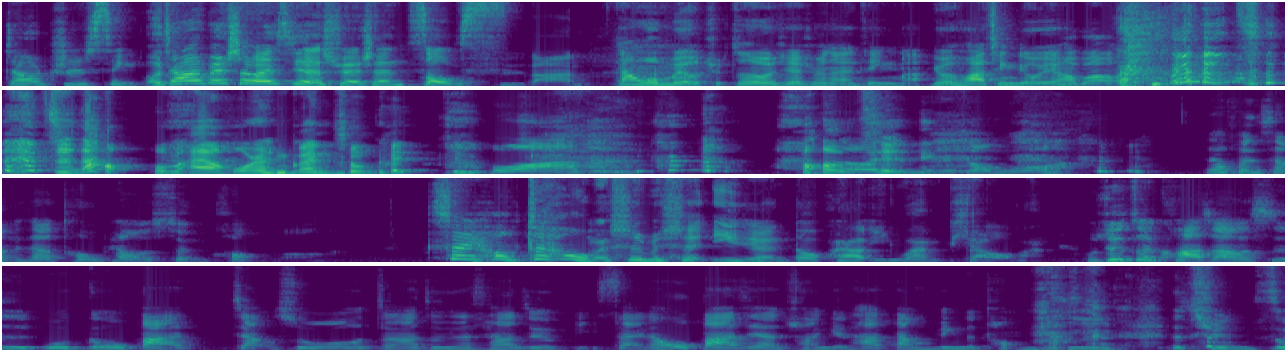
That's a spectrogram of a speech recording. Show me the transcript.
交知性，我将会被社会系的学生揍死吧？但我们有社会系的学生在听吗？有的话，请留言好不好？知道我们爱活人观众会。哇，抱歉，听众，我 要分享一下投票的盛况吗？最后，最后我们是不是一人都快要一万票啊？我觉得最夸张的是，我跟我爸讲说张家珍在参加这个比赛，然后我爸竟然传给他当兵的同梯 的群组，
